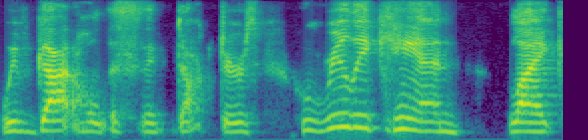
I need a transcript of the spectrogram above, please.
We've got holistic doctors who really can like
